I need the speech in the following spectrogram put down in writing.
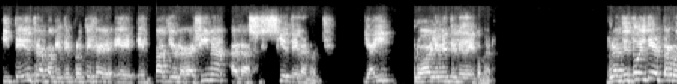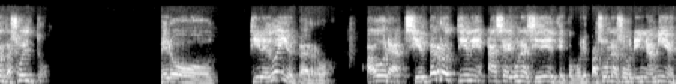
y te entra para que te proteja el, patio, la gallina, a las 7 de la noche. Y ahí probablemente le dé comer. Durante todo el día el perro anda suelto, pero tiene dueño el perro. Ahora, si el perro tiene, hace algún accidente, como le pasó a una sobrina mía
